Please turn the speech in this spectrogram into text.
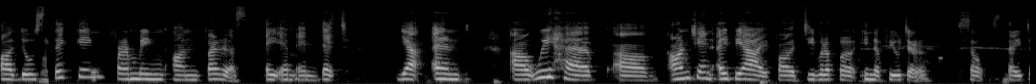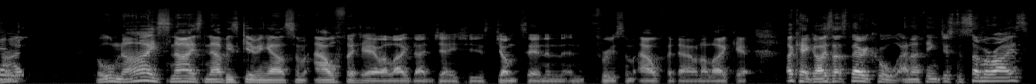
or do staking, farming on various AMM DEX. Yeah, and uh, we have um, on-chain API for developer in the future. So stay tuned. Oh, nice, nice. Nabi's giving out some alpha here. I like that, Jay. She just jumped in and, and threw some alpha down. I like it. Okay, guys, that's very cool. And I think just to summarize,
